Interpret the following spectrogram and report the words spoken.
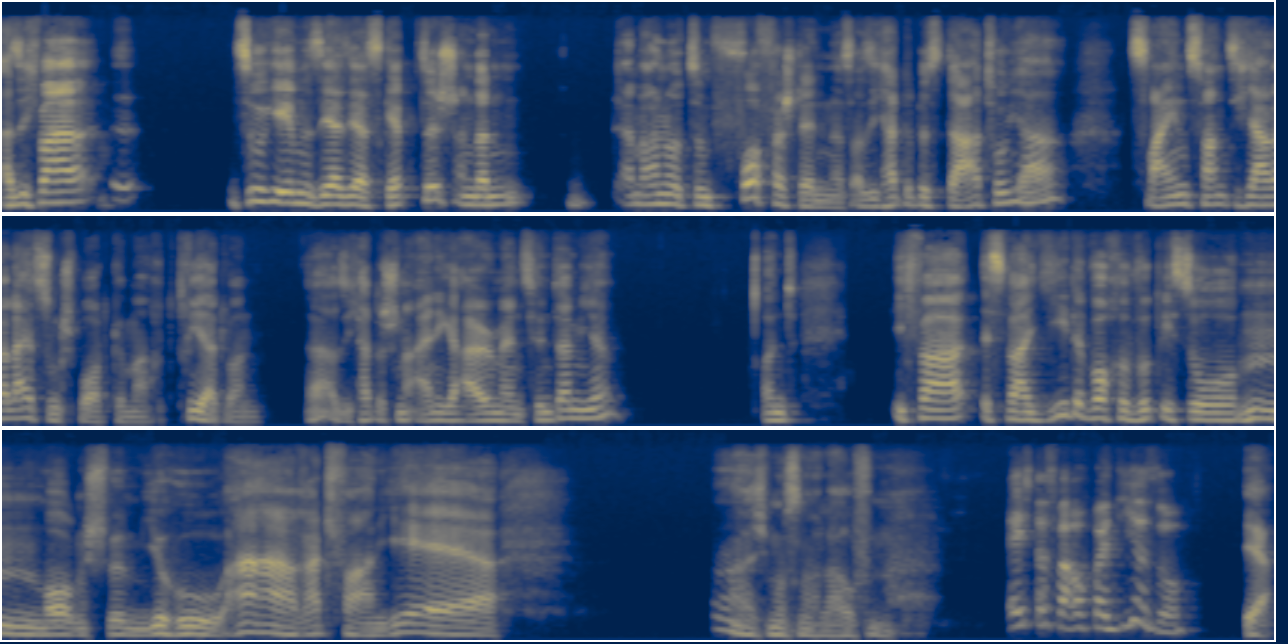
Also ich war äh, zugegeben sehr, sehr skeptisch und dann einfach nur zum Vorverständnis. Also ich hatte bis dato ja 22 Jahre Leistungssport gemacht, Triathlon. Ja, also ich hatte schon einige Ironmans hinter mir. Und ich war, es war jede Woche wirklich so, hm, morgen schwimmen, juhu, ah, Radfahren, yeah. Ah, ich muss noch laufen. Echt, das war auch bei dir so? Ja,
